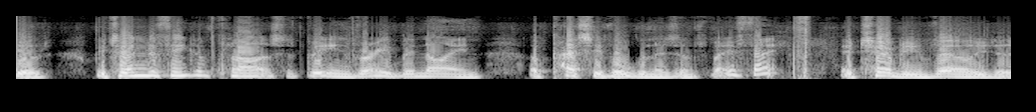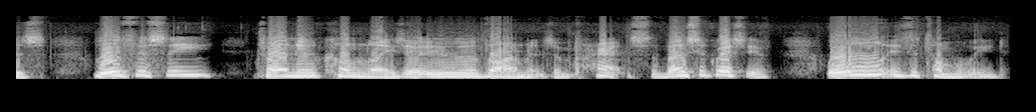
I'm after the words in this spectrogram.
Field We tend to think of plants as being very benign or passive organisms, but in fact, they're terribly invaders, ruthlessly trying to colonize new environments, and perhaps the most aggressive all is the tumbleweed.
